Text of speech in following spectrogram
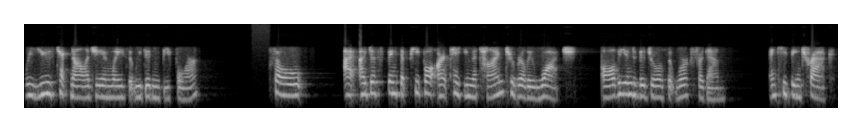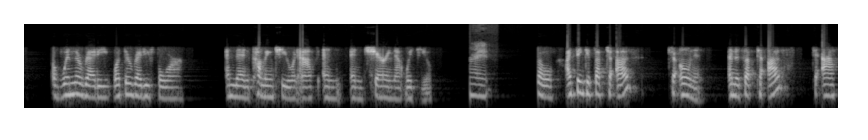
We use technology in ways that we didn't before. So I, I just think that people aren't taking the time to really watch all the individuals that work for them and keeping track of when they're ready, what they're ready for, and then coming to you and ask and, and sharing that with you. Right. So I think it's up to us to own it, and it's up to us to ask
